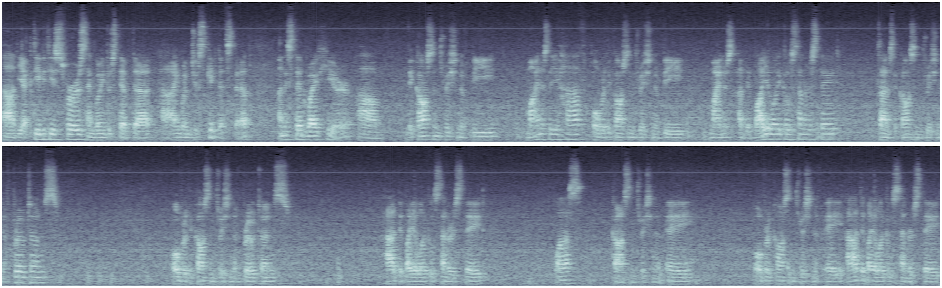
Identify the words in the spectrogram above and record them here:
the activities first. I'm going to step that. I'm going to skip that step, and instead write here um, the concentration of B minus that you have over the concentration of B minus at the biological standard state times the concentration of protons over the concentration of protons at the biological standard state plus concentration of A over concentration of A at the biological standard state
